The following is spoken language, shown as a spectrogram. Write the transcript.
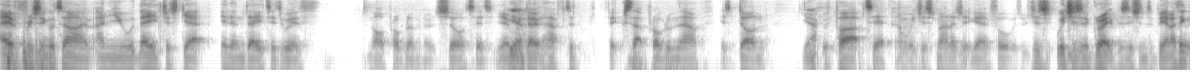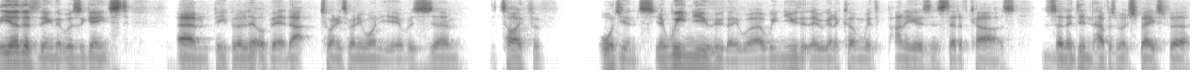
Every single time, and you they just get inundated with not a problem. It was sorted. You know, yeah. We don't have to fix that problem now. It's done. Yeah, we've parked it, and we just manage it going forwards, which is which is a great position to be in. I think the other thing that was against um, people a little bit that 2021 year was um, the type of audience. You know, we knew who they were. We knew that they were going to come with panniers instead of cars, mm. so they didn't have as much space for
